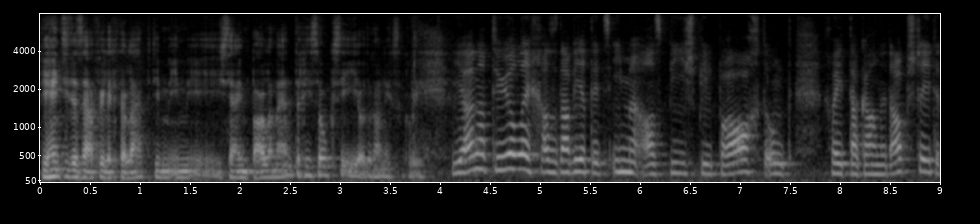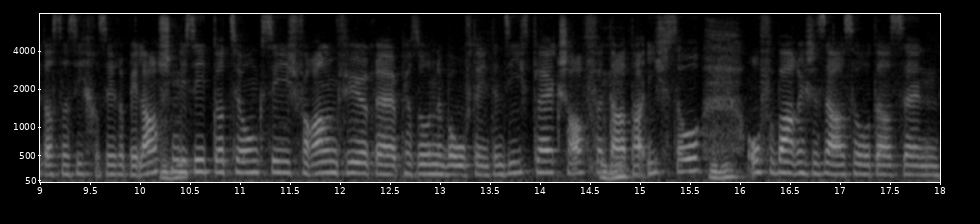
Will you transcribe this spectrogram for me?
wie, haben Sie das auch vielleicht erlebt? Im, im, ist es auch im Parlament so gewesen, oder ich so Ja, natürlich. Also da wird jetzt immer als Beispiel gebracht und ich will da gar nicht abstreiten, dass das sicher sehr eine belastende mhm. Situation war, vor allem für äh, Personen, die auf der Intensivpflege arbeiten. Mhm. Da, da ist so. Mhm. Offenbar ist es auch so, dass ein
